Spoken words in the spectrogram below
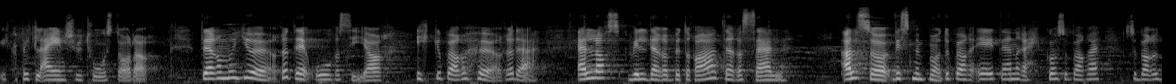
i kapittel 1, 22, står det. Dere må gjøre det ordet sier, ikke bare høre det. Ellers vil dere bedra dere selv. Altså, Hvis vi på en måte bare er i den rekka så bare, bare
